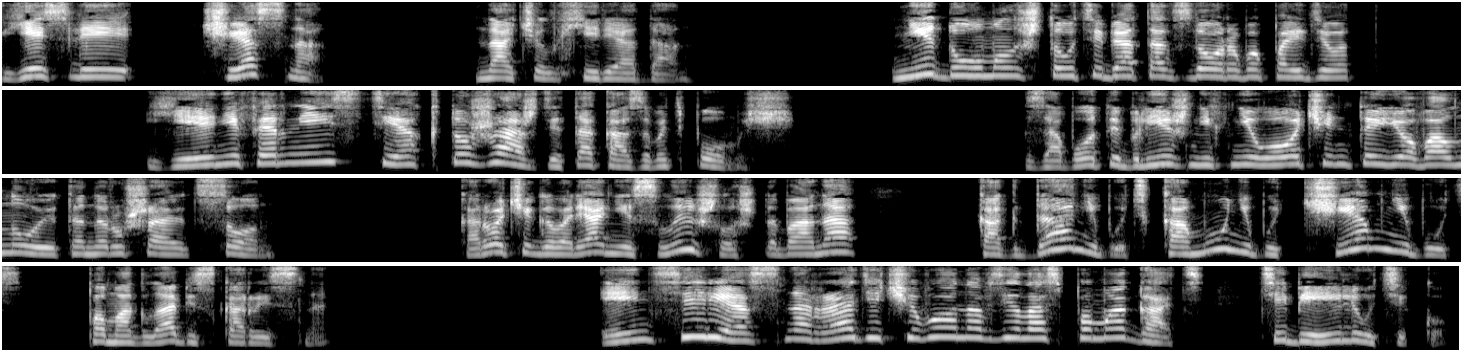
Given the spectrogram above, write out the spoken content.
«Если честно, — начал Хириадан, — не думал, что у тебя так здорово пойдет. Енифер не из тех, кто жаждет оказывать помощь. Заботы ближних не очень-то ее волнуют и нарушают сон. Короче говоря, не слышал, чтобы она когда-нибудь кому-нибудь чем-нибудь помогла бескорыстно. Интересно, ради чего она взялась помогать тебе и Лютику? —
